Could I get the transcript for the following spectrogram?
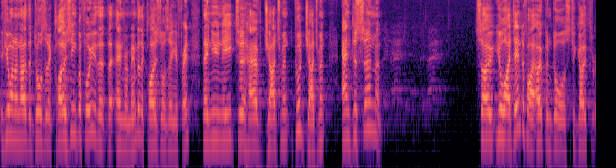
if you want to know the doors that are closing before you, the, the, and remember the closed doors are your friend, then you need to have judgment, good judgment, and discernment. So you'll identify open doors to go through.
